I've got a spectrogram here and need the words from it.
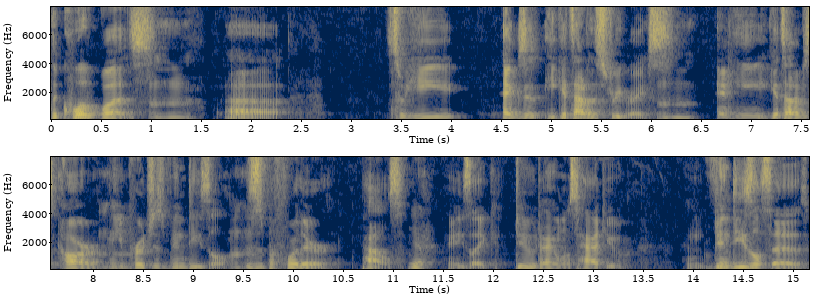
the quote was. Mm-hmm. Uh, so he exit. He gets out of the street race, Mm-hmm. and he gets out of his car and he Mhm. approaches Vin Diesel. This is before they're pals. Yep. And he's like, "Dude, I almost had you." And Vin Diesel says,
